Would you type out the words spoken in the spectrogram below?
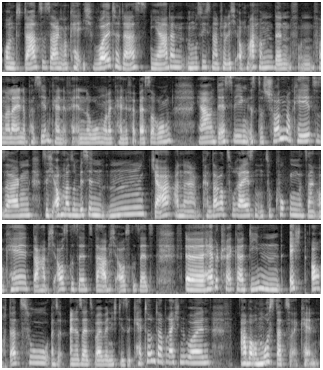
Und da zu sagen, okay, ich wollte das, ja, dann muss ich es natürlich auch machen, denn von, von alleine passieren keine Veränderungen oder keine Verbesserungen. Ja, und deswegen ist das schon okay zu sagen, sich auch mal so ein bisschen, mh, hm, ja, an der Kandare zu reißen und zu gucken und sagen, okay, da habe ich ausgesetzt, da habe ich ausgesetzt. Äh, Habit Tracker dienen echt auch dazu, also einerseits, weil wir nicht diese Kette unterbrechen wollen, aber um Muster zu erkennen.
